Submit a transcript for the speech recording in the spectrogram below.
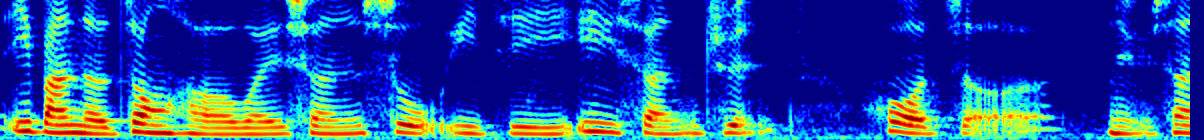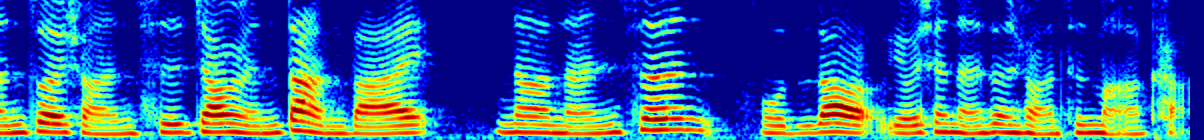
一般的综合维生素以及益生菌，或者女生最喜欢吃胶原蛋白。那男生我知道有一些男生喜欢吃玛卡，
